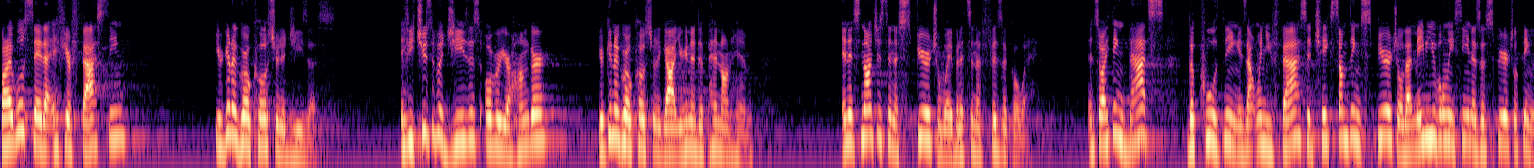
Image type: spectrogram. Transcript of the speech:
But I will say that if you're fasting, you're going to grow closer to Jesus. If you choose to put Jesus over your hunger, you're going to grow closer to God. You're going to depend on Him. And it's not just in a spiritual way, but it's in a physical way. And so I think that's the cool thing is that when you fast, it takes something spiritual that maybe you've only seen as a spiritual thing.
